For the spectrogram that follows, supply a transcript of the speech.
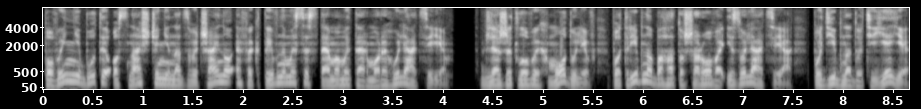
повинні бути оснащені надзвичайно ефективними системами терморегуляції. Для житлових модулів потрібна багатошарова ізоляція, подібна до тієї,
